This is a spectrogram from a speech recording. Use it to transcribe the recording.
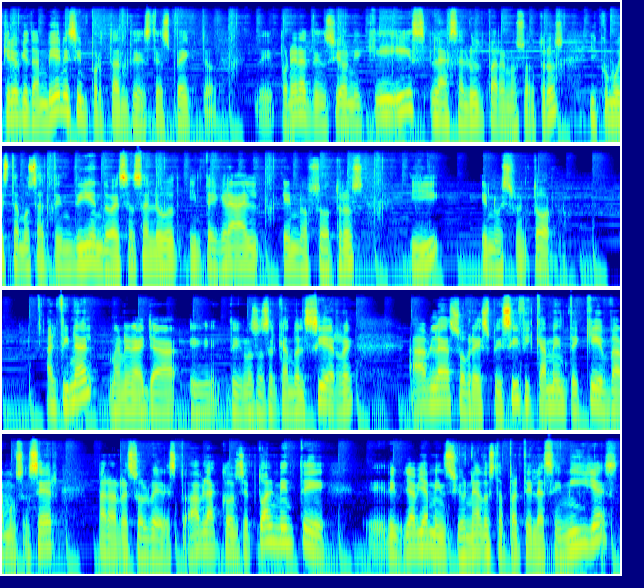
Creo que también es importante este aspecto de poner atención en qué es la salud para nosotros y cómo estamos atendiendo a esa salud integral en nosotros y en nuestro entorno. Al final, manera ya eh, de irnos acercando al cierre, habla sobre específicamente qué vamos a hacer para resolver esto. Habla conceptualmente, eh, ya había mencionado esta parte de las semillas,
